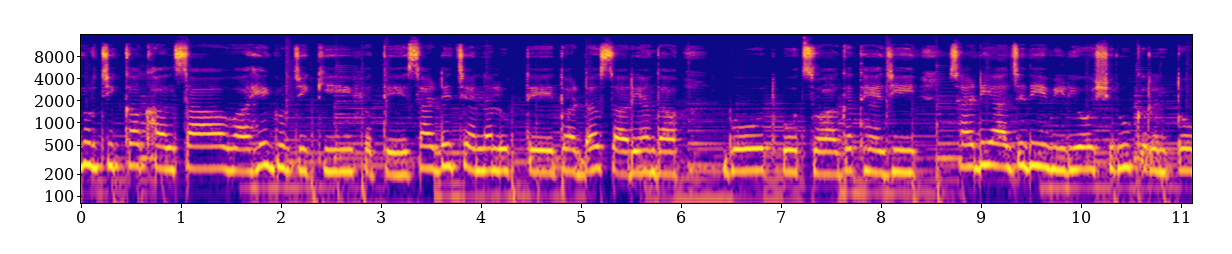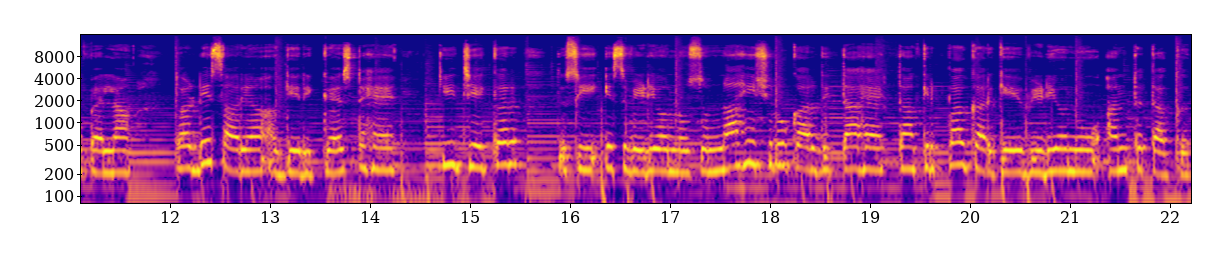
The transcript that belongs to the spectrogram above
ਗੁਰੂ ਜੀ ਕਾ ਖਾਲਸਾ, ਵਾਹਿਗੁਰੂ ਜੀ ਕੀ ਫਤਿਹ। ਸਾਡੇ ਚੈਨਲ ਉੱਤੇ ਤੁਹਾਡਾ ਸਾਰਿਆਂ ਦਾ ਬਹੁਤ ਬਹੁਤ ਸਵਾਗਤ ਹੈ ਜੀ। ਸਾਡੀ ਅੱਜ ਦੀ ਵੀਡੀਓ ਸ਼ੁਰੂ ਕਰਨ ਤੋਂ ਪਹਿਲਾਂ ਤੁਹਾਡੇ ਸਾਰਿਆਂ ਅੱਗੇ ਰਿਕੁਐਸਟ ਹੈ ਕਿ ਜੇਕਰ ਤੁਸੀਂ ਇਸ ਵੀਡੀਓ ਨੂੰ ਸੁਣਨਾ ਹੀ ਸ਼ੁਰੂ ਕਰ ਦਿੱਤਾ ਹੈ, ਤਾਂ ਕਿਰਪਾ ਕਰਕੇ ਵੀਡੀਓ ਨੂੰ ਅੰਤ ਤੱਕ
